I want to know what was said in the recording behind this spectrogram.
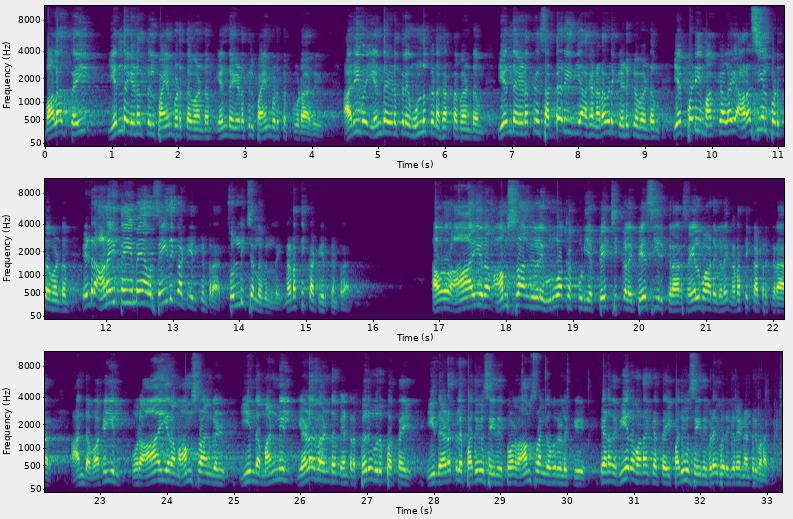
பலத்தை எந்த இடத்தில் பயன்படுத்த வேண்டும் எந்த இடத்தில் பயன்படுத்தக்கூடாது அறிவை எந்த இடத்துல முன்னுக்கு நகர்த்த வேண்டும்? எந்த இடத்தில் சட்ட ரீதியாக நடவடிக்கை எடுக்க வேண்டும்? எப்படி மக்களை அரசியல் படுத்த வேண்டும்? என்று அனைத்தையுமே அவர் செய்து காட்டியிருக்கின்றார். சொல்லி செல்லவில்லை நடத்தி காட்டியிருக்கின்றார். அவர் ஒரு ஆயிரம் ஆம்ஸ்ட்ராங்குகளை உருவாக்கக்கூடிய பேச்சுக்களை பேசியிருக்கிறார் செயல்பாடுகளை நடத்தி காட்டிருக்கிறார். அந்த வகையில் ஒரு ஆயிரம் ஆம்ஸ்ட்ராங்கள் இந்த மண்ணில் எழ வேண்டும் என்ற பெரு விருப்பத்தை இந்த இடத்துல பதிவு செய்து தோழர் ஆம்ஸ்ட்ராங் அவர்களுக்கு எனது வீர வணக்கத்தை பதிவு செய்து விடைபெறுகிறேன். நன்றி வணக்கம்.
